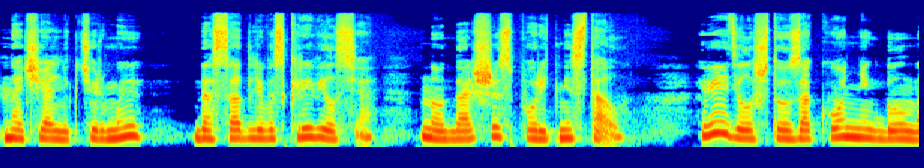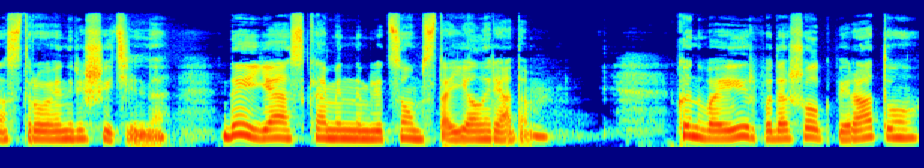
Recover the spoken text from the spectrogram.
Начальник тюрьмы досадливо скривился, но дальше спорить не стал. Видел, что законник был настроен решительно, да и я с каменным лицом стоял рядом. Конвоир подошел к пирату,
